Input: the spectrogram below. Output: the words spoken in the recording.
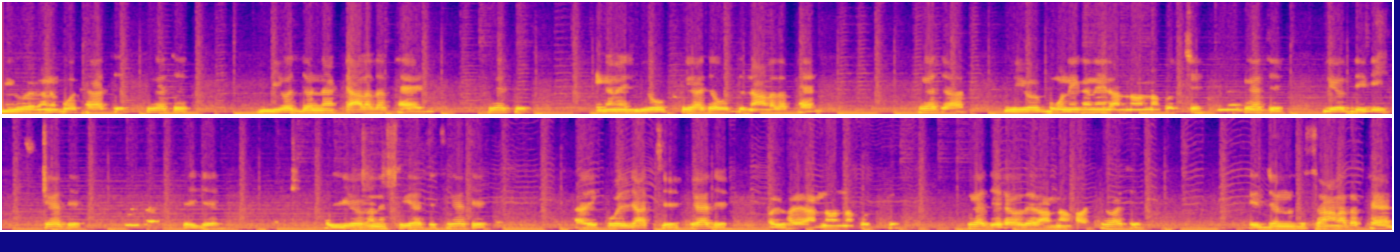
লিও এখানে বসে আছে ঠিক আছে? লিওর জন্য একটা আলাদা ফ্যান ঠিক আছে? এখানে লিও শুয়ে আছে ওর জন্য আলাদা ফ্যান ঠিক আছে? আর লিওর বোন এখানে রান্না বান্না করছে ঠিক আছে? লিওর দিদি ঠিক আছে? এই যে, লিও এখানে শুয়ে আছে, ঠিক আছে? আর এই কোয়েল যাচ্ছে, ঠিক আছে? ওই ঘরে রান্না বান্না করছে, ঠিক আছে? এটা ওদের রান্না ঘর, ঠিক আছে? এর জন্য হচ্ছে আলাদা ফ্যান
